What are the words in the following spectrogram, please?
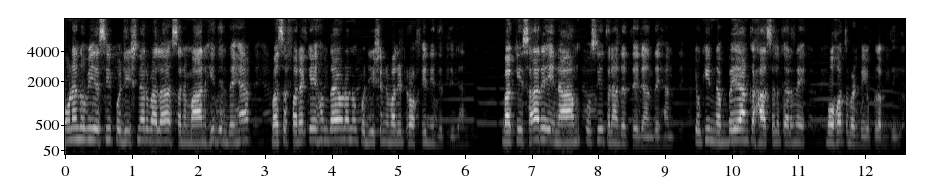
ਉਹਨਾਂ ਨੂੰ ਵੀ ਅਸੀਂ ਪੋਜੀਸ਼ਨਰ ਵਾਲਾ ਸਨਮਾਨ ਹੀ ਦਿੰਦੇ ਹਾਂ। ਬਸ ਫ਼ਰਕ ਇਹ ਹੁੰਦਾ ਹੈ, ਉਹਨਾਂ ਨੂੰ ਪੋਜੀਸ਼ਨ ਵਾਲੀ ਟਰੋਫੀ ਨਹੀਂ ਦਿੱਤੀ ਜਾਂਦੀ। ਬਾਕੀ ਸਾਰੇ ਇਨਾਮ ਉਸੇ ਤਰ੍ਹਾਂ ਦਿੱਤੇ ਜਾਂਦੇ ਹਨ, ਕਿਉਂਕਿ 90 ਅੰਕ ਹਾਸਲ ਕਰਨੇ ਬਹੁਤ ਵੱਡੀ ਉਪਲਬਧੀ ਹੈ।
